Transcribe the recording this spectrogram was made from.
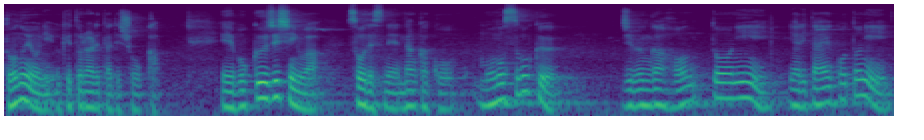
どのように受け取られたでしょうか、え僕自身はそうですねなんかこうものすごく自分が本当にやりたいことに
